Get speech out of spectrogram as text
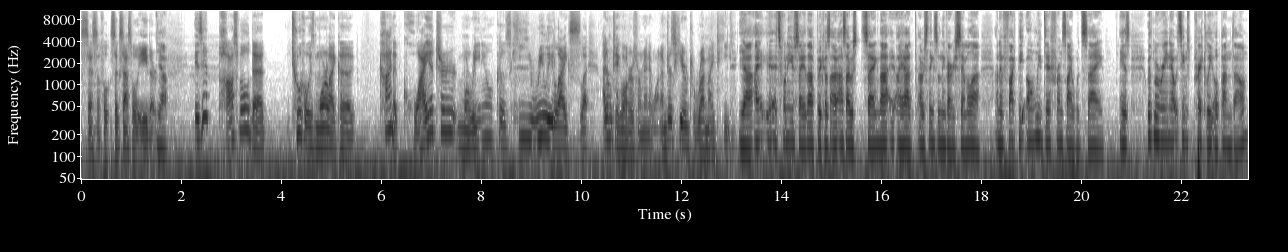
successful successful either. yeah. Is it possible that Tuchel is more like a kind of quieter Mourinho? Because he really likes like I don't take orders from anyone. I'm just here to run my team. Yeah, I, it's funny you say that because I, as I was saying that, I had I was thinking something very similar, and in fact, the only difference I would say is with Mourinho, it seems prickly up and down.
